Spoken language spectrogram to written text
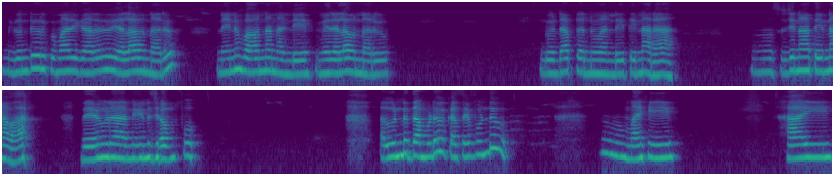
గుంటూరు కుమారి గారు ఎలా ఉన్నారు? నేను బాగున్నానండి. మీరు ఎలా ఉన్నారు? గుడ్ ఆఫ్టర్నూన్ అండి. తిన్నారా? ఆ, సుజనా తిన్నావా? దేవుడా నేను జంపు. ఉండు తమ్ముడు కాసేపు ఉండు. మహి. హాయ్.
